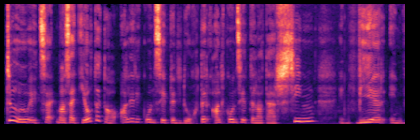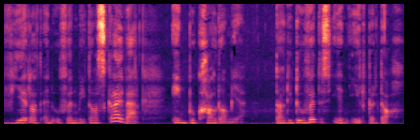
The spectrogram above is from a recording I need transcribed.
toe het sy maar sy het heeltyd haar al hierdie konsepte die dogter al konsepte laat hersien en weer en weer laat inoefen met haar skryfwerk en boekhou daarmee. Nou die doelwit is 1 uur per dag.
